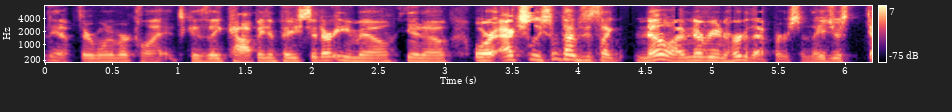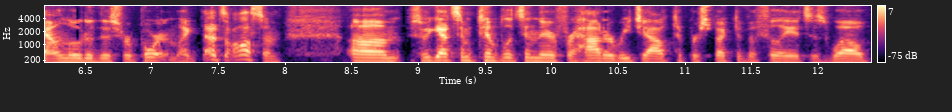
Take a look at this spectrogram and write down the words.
yep, they're one of our clients because they copied and pasted our email, you know." Or actually, sometimes it's like, "No, I've never even heard of that person. They just downloaded this report." I'm like, "That's awesome." Um, so we got some templates in there for how to reach out to prospective affiliates as well.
